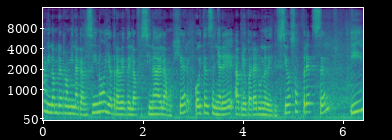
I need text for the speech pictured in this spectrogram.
mi nombre es Romina Cancino y a través de la Oficina de la Mujer hoy te enseñaré a preparar unos deliciosos pretzel y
